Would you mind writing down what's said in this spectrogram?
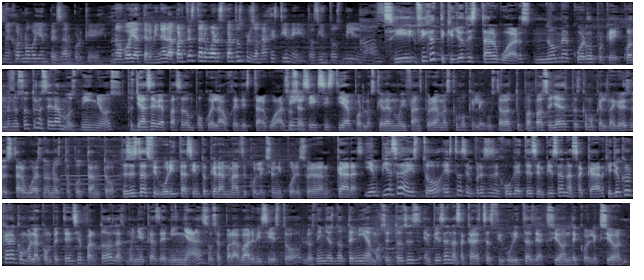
mejor no voy a empezar porque no voy a terminar. Aparte Star Wars, ¿cuántos personajes tiene? 200 mil, ¿no? Sí, fíjate que yo de Star Wars no me acuerdo porque cuando nosotros éramos niños, pues ya se había pasado un poco el auge de Star Wars. O Sí. sea, sí existía por los que eran muy fans, pero era más como que le gustaba a tu papá. O sea, ya después como que el regreso de Star Wars no nos tocó tanto. Entonces estas figuritas siento que eran más de colección y por eso eran caras. Y empieza esto, estas empresas de juguetes empiezan a sacar, que yo creo que era como la competencia para todas las muñecas de niñas, o sea, para Barbies y esto, los niños no teníamos. Entonces empiezan a sacar estas figuritas de acción, de colección,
